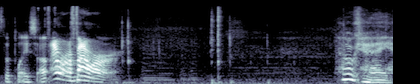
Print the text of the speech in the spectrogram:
Is the place of Hour of Power! Okay.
